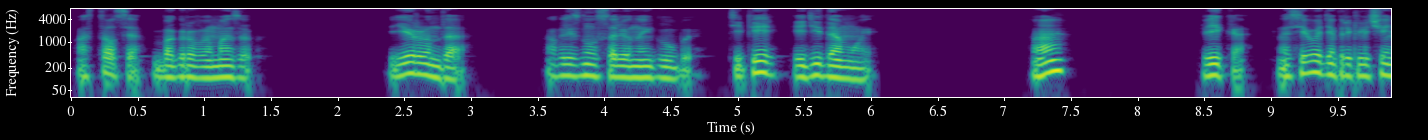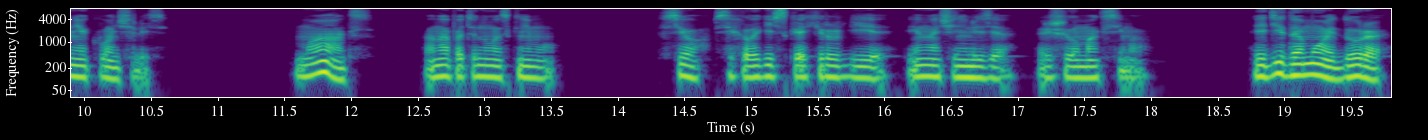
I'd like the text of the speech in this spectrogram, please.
Остался багровый мазок. «Ерунда», – облизнул солёные губы. «Теперь иди домой». «А?» «Вика, на сегодня приключения кончились». «Макс», она потянулась к нему. «Всё, психологическая хирургия, иначе нельзя», – решил Максимов. «Иди домой, дура»,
